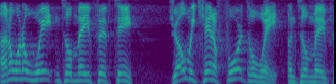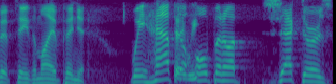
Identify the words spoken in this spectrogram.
I don't want to wait until May 15th. Joe, we can't afford to wait until May 15th, in my opinion. We have to we- open up sectors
